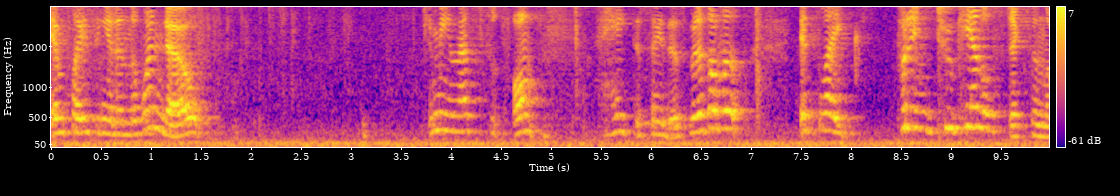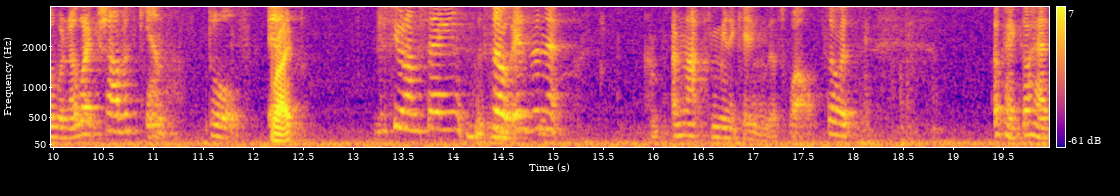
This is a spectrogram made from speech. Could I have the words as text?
and placing it in the window, I mean, that's. Um, I hate to say this, but it's almost. it's like putting two candlesticks in the window, like Shabbos candles. It- Right. You see what I'm saying? Mm-hmm. So isn't it? I'm- I'm not communicating this well. So it's okay. Go ahead.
